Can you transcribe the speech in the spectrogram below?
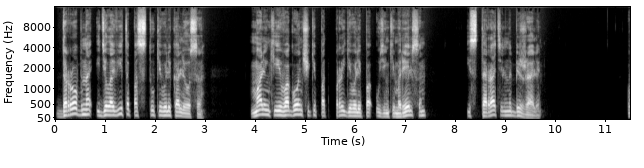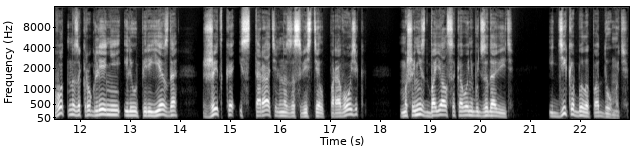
Дробно и деловито постукивали колеса. Маленькие вагончики подпрыгивали по узеньким рельсам, и старательно бежали. Вот на закруглении или у переезда жидко и старательно засвистел паровозик, машинист боялся кого-нибудь задавить, и дико было подумать,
